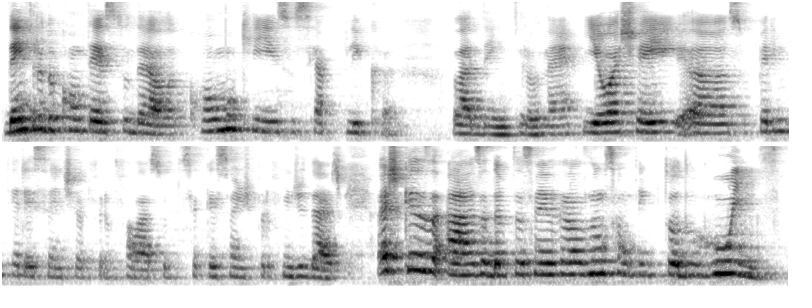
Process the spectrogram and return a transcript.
dentro do contexto dela, como que isso se aplica lá dentro, né? E eu achei uh, super interessante a Fran falar sobre essa questão de profundidade. Eu acho que as, as, adaptações elas não são o tempo todo ruins.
